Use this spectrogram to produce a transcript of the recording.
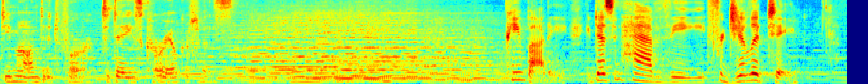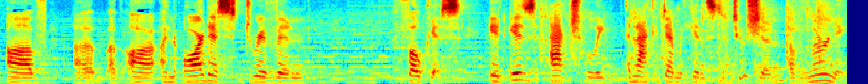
demanded for today's choreographers. Peabody, it doesn't have the fragility of uh, of uh, an artist-driven focus. It is actually an academic institution of learning.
